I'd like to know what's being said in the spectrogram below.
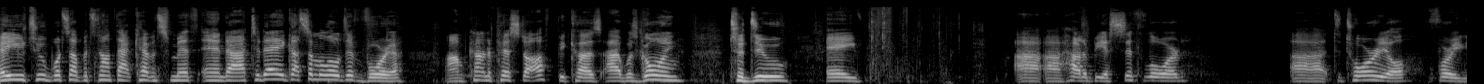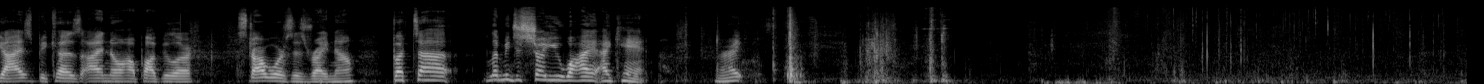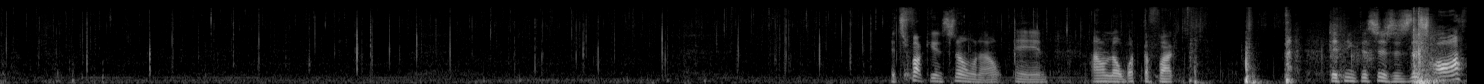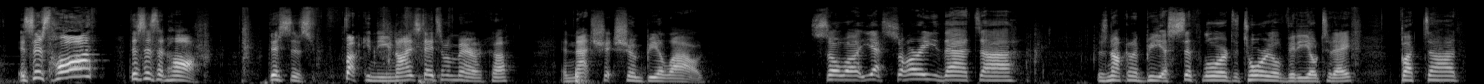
Hey YouTube, what's up? It's not that Kevin Smith, and uh, today got something a little different for you. I'm kind of pissed off because I was going to do a uh, uh, how to be a Sith Lord uh, tutorial for you guys because I know how popular Star Wars is right now. But uh, let me just show you why I can't. All right. It's fucking snowing out, and I don't know what the fuck they think this is. Is this Hoth? Is this Hoth? This isn't Hoth. This is fucking the United States of America, and that shit shouldn't be allowed. So, uh, yeah, sorry that, uh, there's not gonna be a Sith Lord tutorial video today, but, uh,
